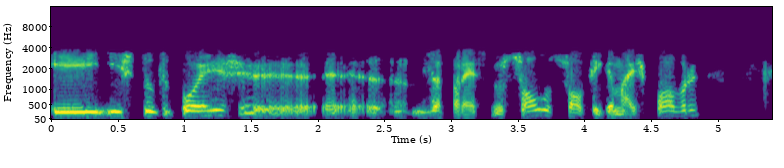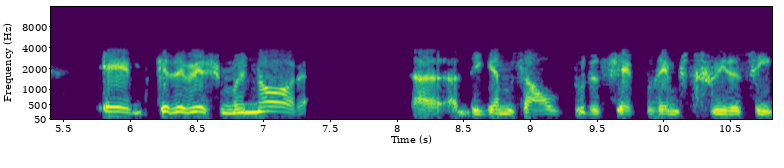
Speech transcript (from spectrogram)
E isto depois uh, desaparece do solo, o solo fica mais pobre, é cada vez menor, a, digamos, a altura, se é que podemos definir assim,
